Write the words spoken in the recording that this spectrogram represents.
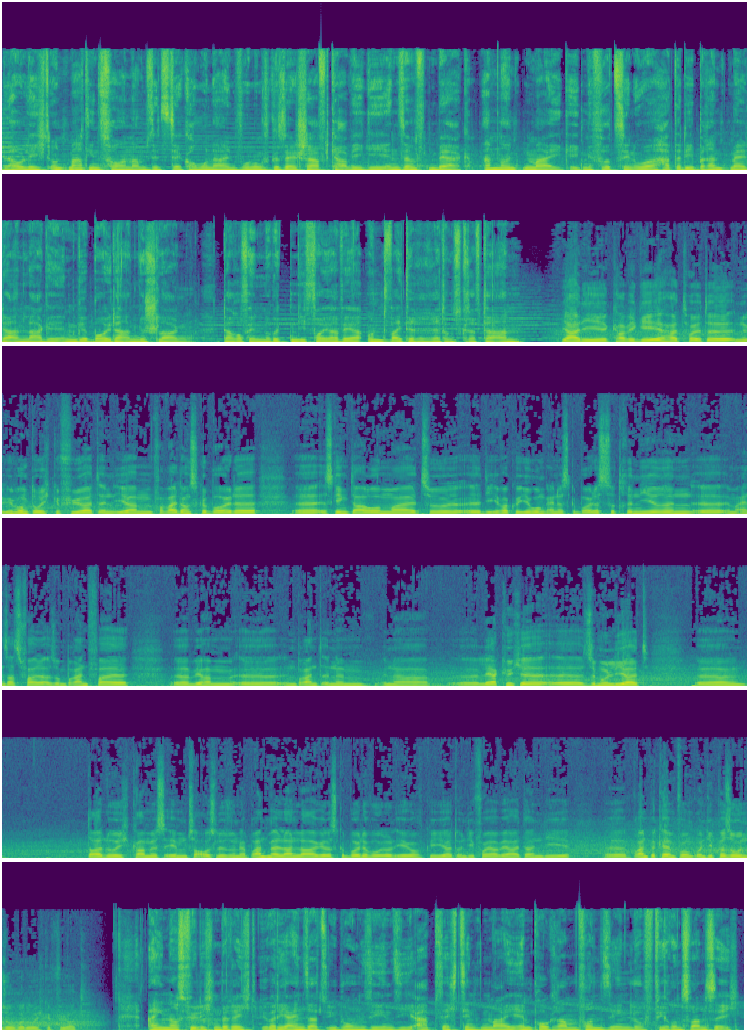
Blaulicht und Martinshorn am Sitz der kommunalen Wohnungsgesellschaft KWG in Senftenberg. Am 9. Mai gegen 14 Uhr hatte die Brandmeldeanlage im Gebäude angeschlagen. Daraufhin rückten die Feuerwehr und weitere Rettungskräfte an. Ja, die KWG hat heute eine Übung durchgeführt in ihrem Verwaltungsgebäude. Äh, es ging darum, mal zu, äh, die Evakuierung eines Gebäudes zu trainieren äh, im Einsatzfall, also im Brandfall. Wir haben einen Brand in, einem, in einer Leerküche simuliert. Dadurch kam es eben zur Auslösung der Brandmeldeanlage. Das Gebäude wurde evakuiert und die Feuerwehr hat dann die Brandbekämpfung und die Personensuche durchgeführt. Einen ausführlichen Bericht über die Einsatzübung sehen Sie ab 16. Mai im Programm von Seenluft 24.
